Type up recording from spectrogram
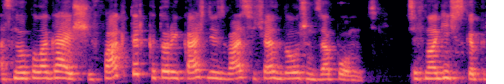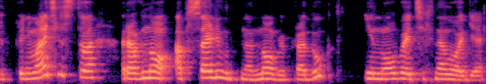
основополагающий фактор, который каждый из вас сейчас должен запомнить технологическое предпринимательство равно абсолютно новый продукт и новая технология.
